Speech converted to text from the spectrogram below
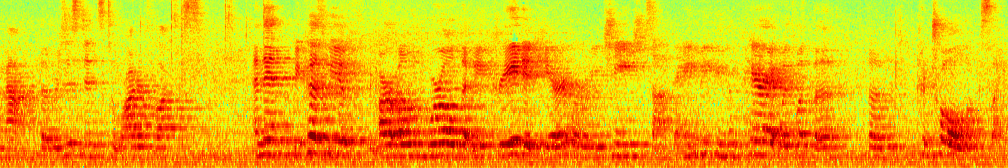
amount, the resistance to water flux. And then because we have our own world that we've created here, where we change something, we can compare it with what the, the control looks like.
